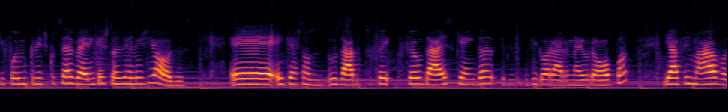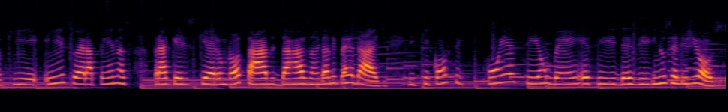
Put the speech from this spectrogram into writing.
que foi um crítico severo em questões religiosas, é, em questão dos hábitos feudais que ainda vigoraram na Europa, e afirmava que isso era apenas para aqueles que eram dotados da razão e da liberdade e que conseguiam conheciam bem esses desígnios religiosos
